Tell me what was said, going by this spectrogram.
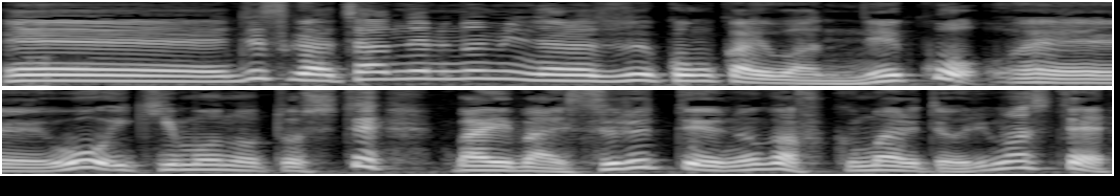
えー、ですが、チャンネルのみならず、今回は猫、えー、を生き物として売買するっていうのが含まれておりまして、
